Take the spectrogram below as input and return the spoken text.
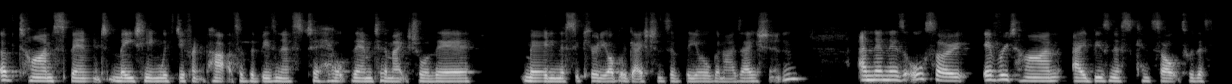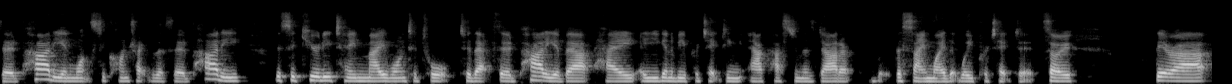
of time spent meeting with different parts of the business to help them to make sure they're meeting the security obligations of the organization. And then there's also every time a business consults with a third party and wants to contract with a third party, the security team may want to talk to that third party about, hey, are you going to be protecting our customers' data the same way that we protect it? So there are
